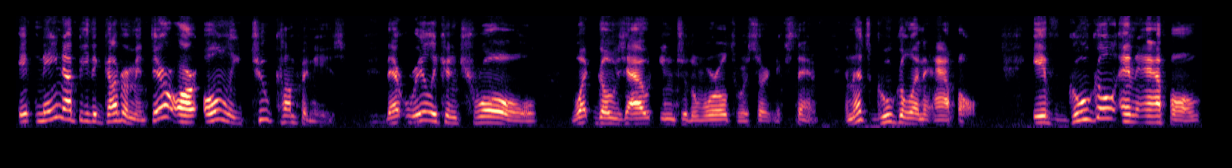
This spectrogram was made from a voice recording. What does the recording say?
It may not be the government. There are only two companies that really control what goes out into the world to a certain extent, and that's Google and Apple. If Google and Apple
